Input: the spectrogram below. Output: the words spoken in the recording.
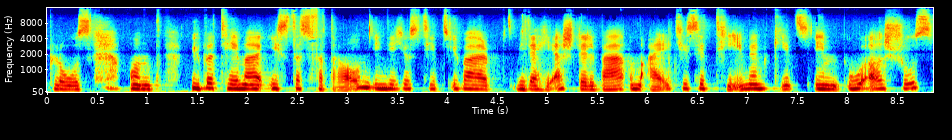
bloß und Überthema ist das Vertrauen in die Justiz überall wiederherstellbar. Um all diese Themen geht es im U-Ausschuss.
